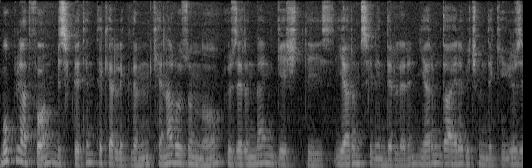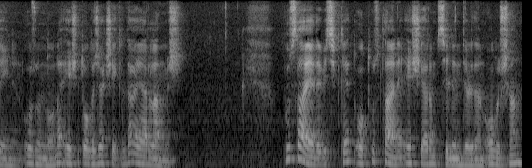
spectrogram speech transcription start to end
Bu platform bisikletin tekerleklerinin kenar uzunluğu üzerinden geçtiği yarım silindirlerin yarım daire biçimindeki yüzeyinin uzunluğuna eşit olacak şekilde ayarlanmış. Bu sayede bisiklet 30 tane eş yarım silindirden oluşan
